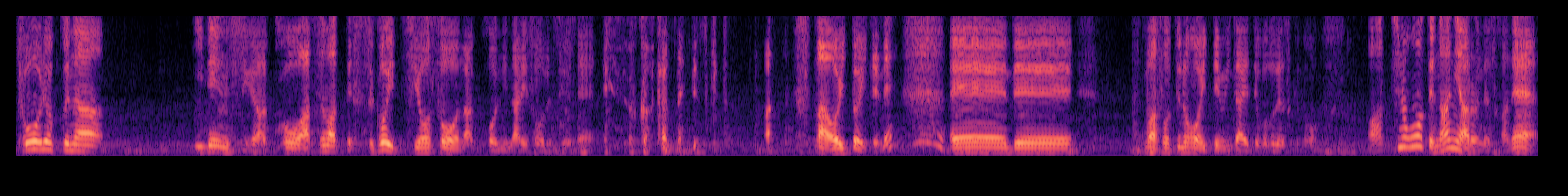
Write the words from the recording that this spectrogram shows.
強力な遺伝子がこう集まってすごい強そうな子になりそうですよね。よくわかんないですけど。まあ置いといてね。えー、で、まあそっちの方行ってみたいってことですけど、あっちの方って何あるんですかね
